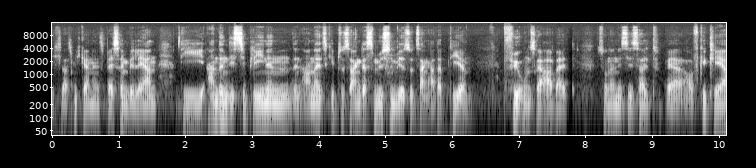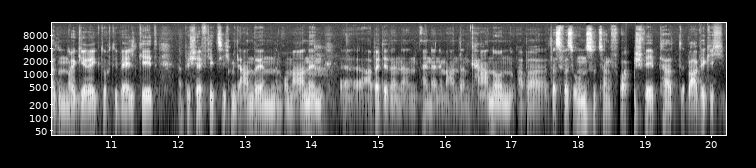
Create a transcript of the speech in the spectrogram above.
ich, lasse mich gerne eines Besseren belehren, die anderen Disziplinen den Anreiz gibt zu sagen, das müssen wir sozusagen adaptieren für unsere Arbeit sondern es ist halt, wer aufgeklärt und neugierig durch die Welt geht, beschäftigt sich mit anderen Romanen, äh, arbeitet an, an einem anderen Kanon. Aber das, was uns sozusagen vorgeschwebt hat, war wirklich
